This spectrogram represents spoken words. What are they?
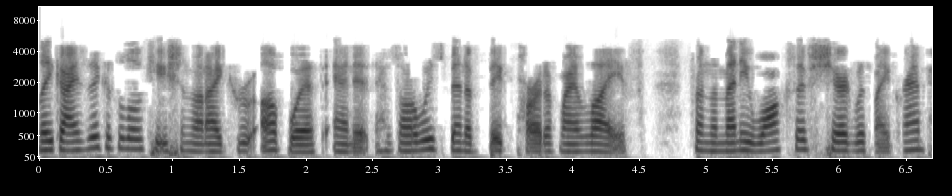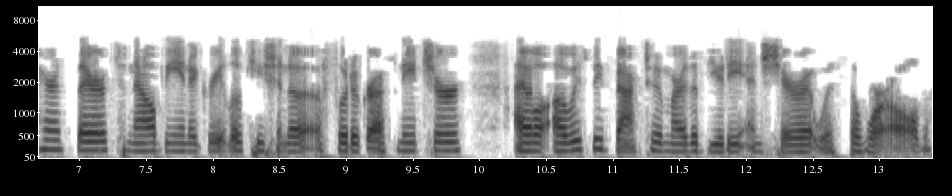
Lake Isaac is a location that I grew up with, and it has always been a big part of my life. From the many walks I've shared with my grandparents there to now being a great location to photograph nature, I will always be back to admire the beauty and share it with the world.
